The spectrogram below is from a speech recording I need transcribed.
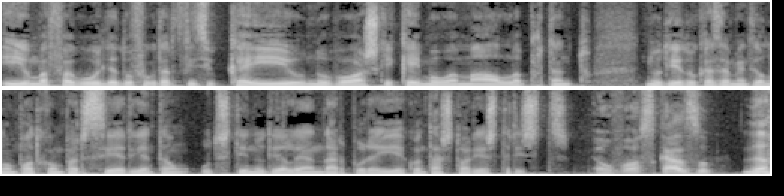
e uma fagulha do fogo de artifício caiu no bosque e queimou a mala, portanto, no dia do casamento ele não pode comparecer e então o destino dele é andar por aí a contar histórias tristes. É o vosso caso? Não,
